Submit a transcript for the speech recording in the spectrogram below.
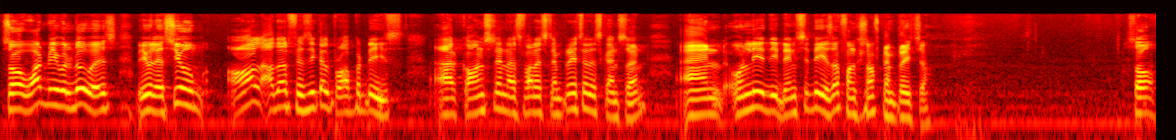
So what we will do is we will assume all other physical properties are constant as far as temperature is concerned and only the density is a function of temperature. So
